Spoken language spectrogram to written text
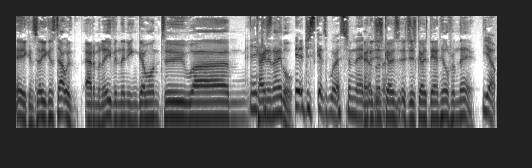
Yeah, you can so you can start with Adam and Eve, and then you can go on to um, Cain just- and Abel, It just gets worse from there. and it just goes it just goes downhill from there. Yep.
